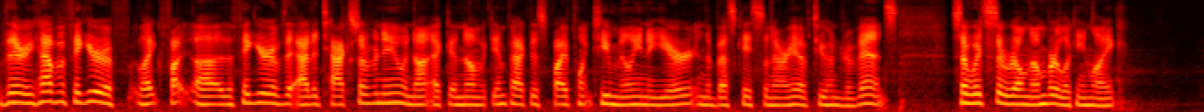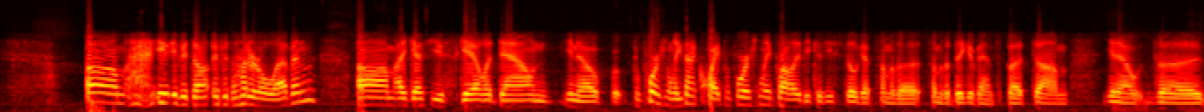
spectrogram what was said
they have a figure of like uh, the figure of the added tax revenue and not economic impact is 5.2 million a year in the best case scenario of 200 events. So what's the real number looking like? Um, if it's if it's 111, um, I guess you scale it down, you know, proportionally, not quite proportionally, probably because you still get some of the some of the big events. But um, you know, the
